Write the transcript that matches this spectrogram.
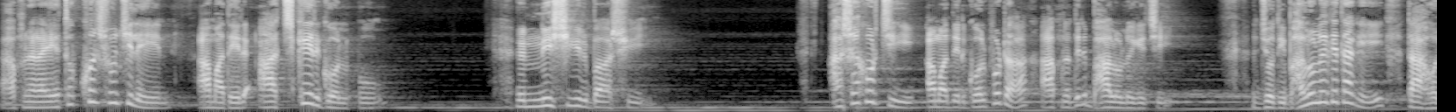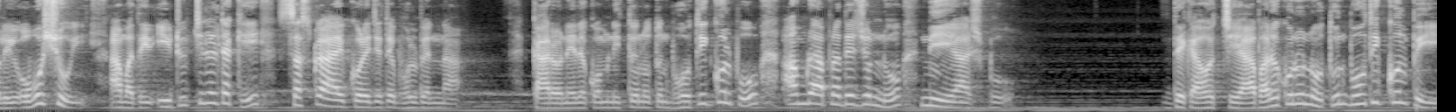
আপনারা এতক্ষণ শুনছিলেন আমাদের আজকের গল্প, নিশির বাসি আশা করছি আমাদের গল্পটা আপনাদের ভালো লেগেছে। যদি ভালো লেগে থাকে, তাহলে অবশ্যই আমাদের ইউটিউব চ্যানেলটাকে সাবস্ক্রাইব করে যেতে ভুলবেন না। কারণ এরকম নিত্য নতুন ভৌতিক গল্প আমরা আপনাদের জন্য নিয়ে আসব। দেখা হচ্ছে আবারও কোনো নতুন ভৌতিক গল্পে।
